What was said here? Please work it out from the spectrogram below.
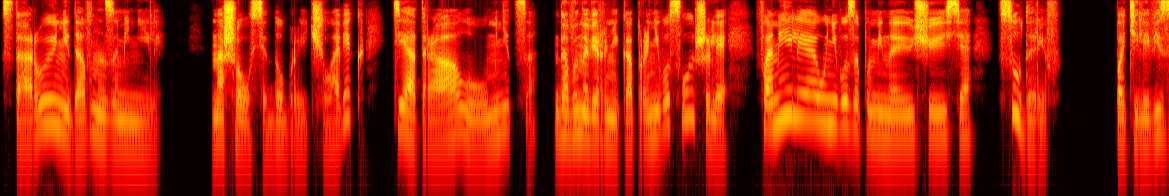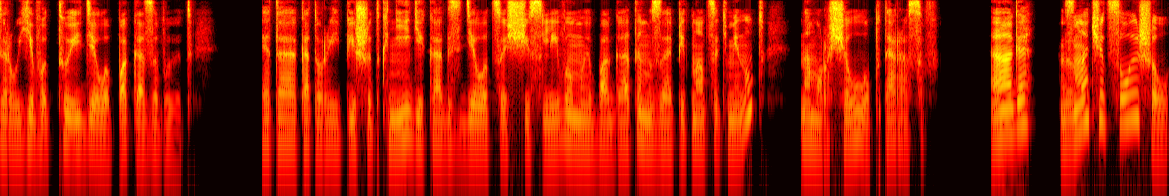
Старую недавно заменили. Нашелся добрый человек, театрал, умница. Да вы наверняка про него слышали. Фамилия у него запоминающаяся — Сударев. По телевизору его то и дело показывают. Это который пишет книги «Как сделаться счастливым и богатым за 15 минут?» — наморщил лоб Тарасов. «Ага, значит, слышал»,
